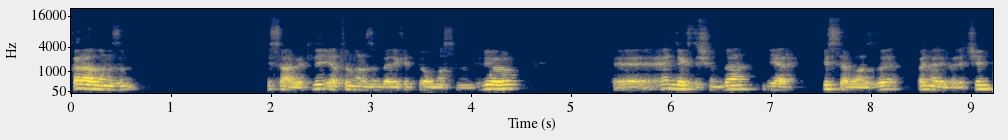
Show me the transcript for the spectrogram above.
Kararlarınızın isabetli, yatırımlarınızın bereketli olmasını diliyorum. Ee, endeks dışında diğer hisse bazlı öneriler için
